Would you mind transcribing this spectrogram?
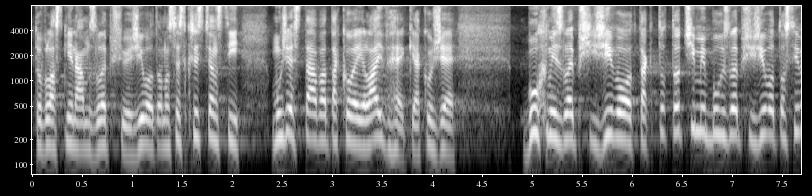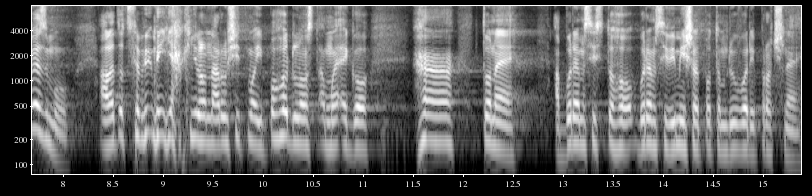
to vlastně nám zlepšuje život. Ono se z křesťanství může stávat takový lifehack, jakože Bůh mi zlepší život, tak to, to, čím mi Bůh zlepší život, to si vezmu. Ale to, co by mi nějak mělo narušit moji pohodlnost a moje ego, ha, to ne. A budeme si z toho, budeme si vymýšlet potom důvody, proč ne.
